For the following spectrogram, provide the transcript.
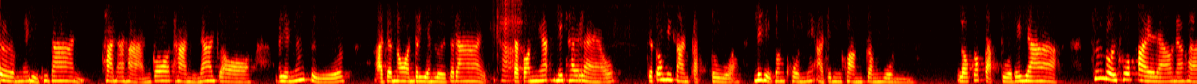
เดิมเนี่ยอยู่ที่บ้าน ทานอาหารก็ทานอยู่หน้าจอ เรียนหนังสือ อาจจะนอนเรียนเลยก็ได้ค่ะแต่ตอนเนี้ยไม่ใช่แล้ว จะต้องมีการปรับตัวเด็กๆบางคนเนี่ยอาจจะมีความกังวล แล้วก็ปรับตัวได้ยาก ซึ่งโดยทั่วไปแล้วนะคะ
